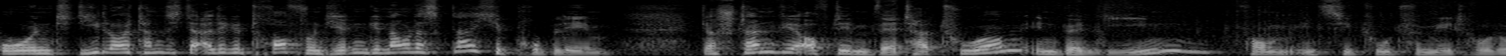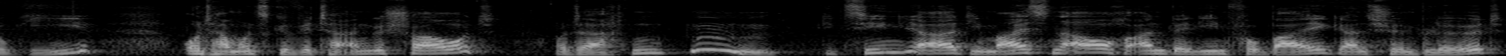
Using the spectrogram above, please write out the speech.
Und die Leute haben sich da alle getroffen und die hatten genau das gleiche Problem. Da standen wir auf dem Wetterturm in Berlin vom Institut für Meteorologie und haben uns Gewitter angeschaut und dachten, hm, die ziehen ja die meisten auch an Berlin vorbei, ganz schön blöd.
